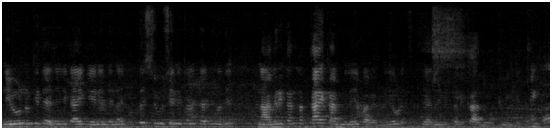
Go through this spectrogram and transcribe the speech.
निवडणुकीत याच्याशी काही घेणे देणं आहे फक्त शिवसैनिकांना त्यामध्ये नागरिकांना काय काम केलं हे बघायला एवढंच या निमित्ताने काल मी केलं.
